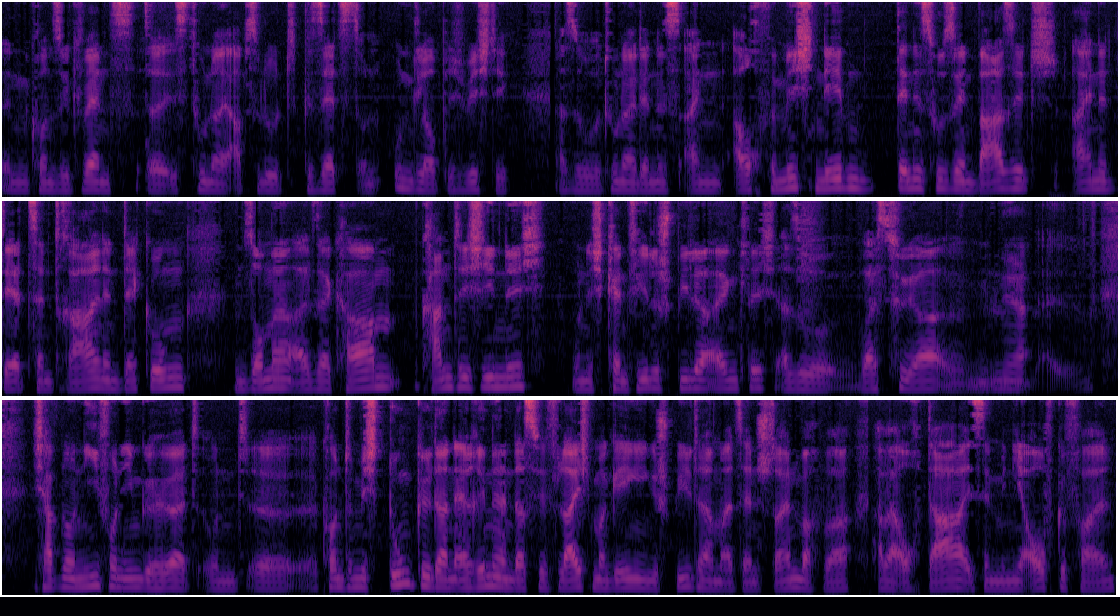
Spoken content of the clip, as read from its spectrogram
in Konsequenz, äh, ist Tunai absolut gesetzt und unglaublich wichtig. Also Tunai Dennis, ein, auch für mich neben Dennis Hussein Basic, eine der zentralen Entdeckungen. Im Sommer, als er kam, kannte ich ihn nicht und ich kenne viele Spieler eigentlich. Also weißt du ja, ja ich habe noch nie von ihm gehört und äh, konnte mich dunkel dann erinnern, dass wir vielleicht mal gegen ihn gespielt haben, als er in Steinbach war. Aber auch da ist er mir nie aufgefallen.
